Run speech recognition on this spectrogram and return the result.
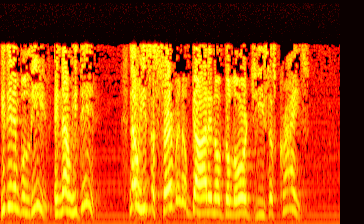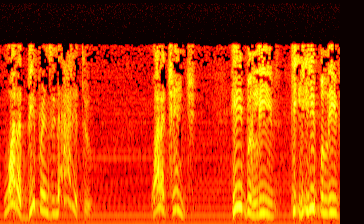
He didn't believe, and now he did. Now he's a servant of God and of the Lord Jesus Christ. What a difference in attitude. What a change. He believed, he, he believed,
